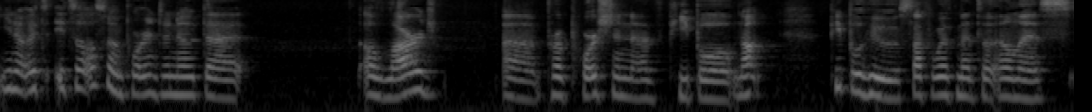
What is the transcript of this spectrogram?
you know, it's it's also important to note that a large uh, proportion of people, not people who suffer with mental illness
